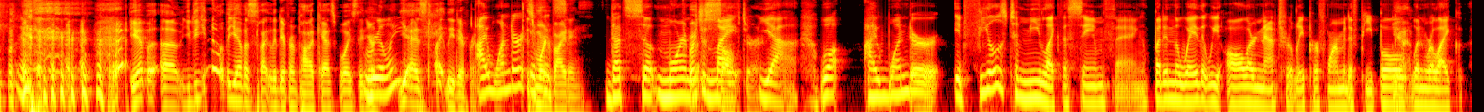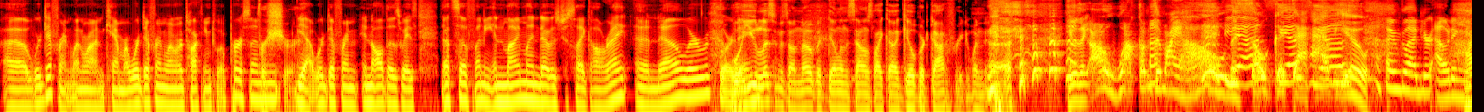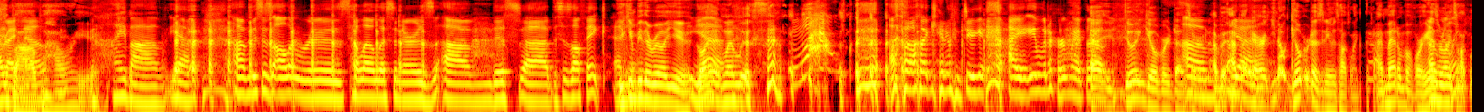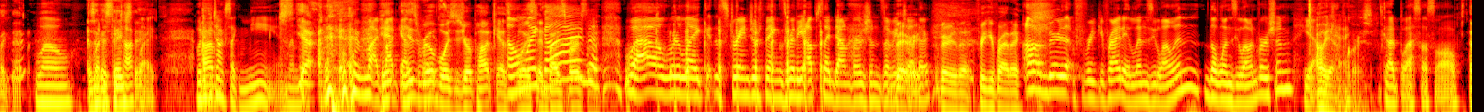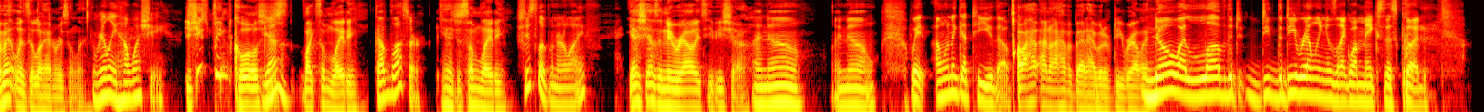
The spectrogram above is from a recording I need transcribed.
you have a. Uh, you, do you know that you have a slightly different podcast voice than your? Really? Yeah, it's slightly different. I wonder it's more inviting. That's so more Or just my- softer. Yeah. Well, I wonder. It feels to me like the same thing, but in the way that we all are naturally performative people. Yeah. When we're like, uh, we're different when we're on camera. We're different when we're talking to a person. For sure. Yeah, we're different in all those ways. That's so funny. In my mind, I was just like, all right, and now we're recording. Well, you listeners don't know, but Dylan sounds like uh, Gilbert Gottfried when uh, he was like, "Oh, welcome to my home. It's so Yes, good to have yes. you." I'm glad you're outing me Hi, right Bob. now. How are you? Hi, Bob. Yeah, um, this is all a ruse. Hello, listeners. Um, this uh, this is all fake. You can be the real you. Go Yeah. ahead and let loose. I can't even do it. I it would hurt my Uh, throat. doing Gilbert does Um, hurt. I, bet- I bet yeah. it hurt. You know, Gilbert doesn't even talk like that. I met him before. He doesn't really? really? talk like that. Well, It's like a does he stage talk thing. like? What if Um, he talks like me? And then Yeah. my his, podcast. his real voice is your podcast Oh voice, my and god! vice versa. Wow, we're like the Stranger Things. We're the upside down versions of each Very, other. very that Freaky Friday. Um, very that Freaky Friday. Lindsay Lohan, the Lindsay Lohan version. Yeah. Oh, yeah, of course. God bless us all. I met Lindsay Lohan recently. Really, how was she? She seemed cool. She's Yeah. like some lady. God bless her. Yeah, just some lady. She's living her life. Yeah, she has a new reality TV show. I know. I know. Wait, I want to get to you though. Oh, I, have, I know I have a bad habit of derailing. No, I love the de- the derailing is like what makes this good.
